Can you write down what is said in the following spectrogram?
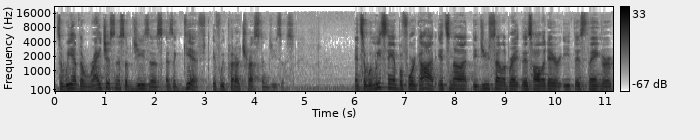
So we have the righteousness of Jesus as a gift if we put our trust in Jesus. And so when we stand before God, it's not, did you celebrate this holiday or eat this thing or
